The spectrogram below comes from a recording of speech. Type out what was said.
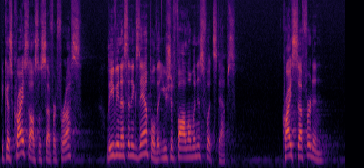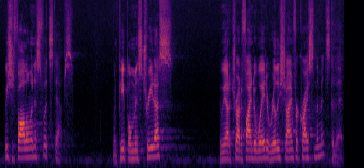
because Christ also suffered for us leaving us an example that you should follow in his footsteps. Christ suffered, and we should follow in his footsteps. When people mistreat us, we ought to try to find a way to really shine for Christ in the midst of it.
